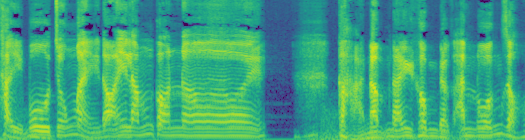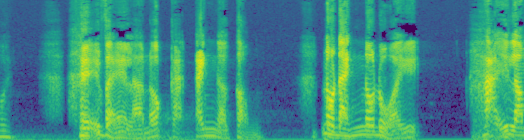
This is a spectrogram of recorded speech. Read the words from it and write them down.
Thầy bu chúng mày đói lắm con ơi. Cả năm nay không được ăn uống rồi. Hễ về là nó cả canh ở cổng. Nó đánh nó đuổi. Hại lắm.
